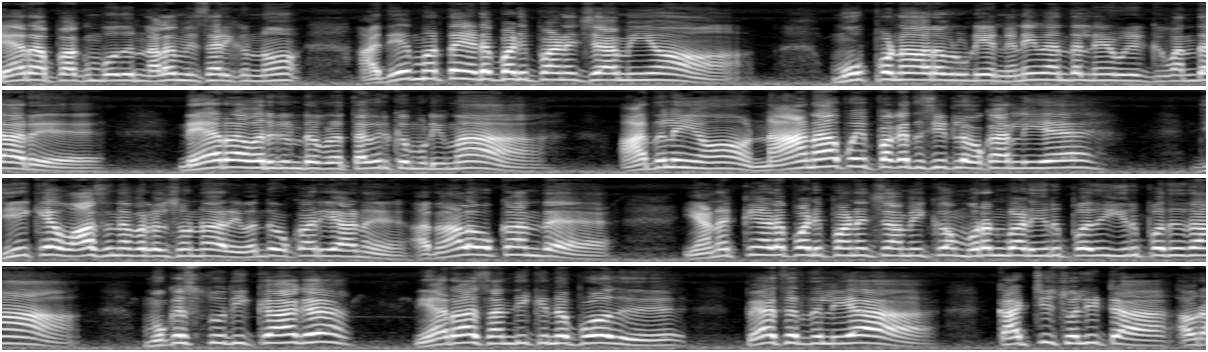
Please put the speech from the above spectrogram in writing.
நேராக பார்க்கும்போது நலம் விசாரிக்கணும். அதே மாதிரி தான் எடப்பாடி பழனிசாமியும் மூப்பனார் அவருடைய நினைவேந்தல் நினைவுக்கு வந்தார். நேராக வருகின்றவரை தவிர்க்க முடியுமா? அதுலேயும் நானாக போய் பக்கத்து சீட்டில் உட்காரலையே ஜிகே வாசன் அவர்கள் சொன்னார் வந்து உட்காரியான்னு அதனால் உட்காந்த எனக்கும் எடப்பாடி பழனிசாமிக்கும் முரண்பாடு இருப்பது இருப்பது தான் முகஸ்துதிக்காக நேராக சந்திக்கின்ற போது பேசுறது இல்லையா? கட்சி சொல்லிட்டா அவர்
